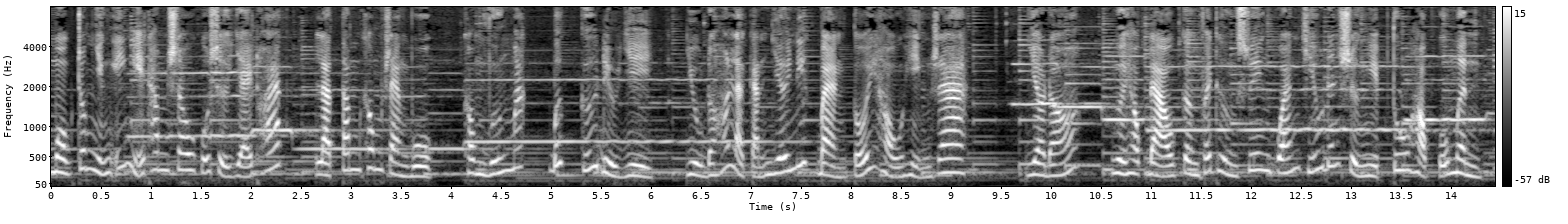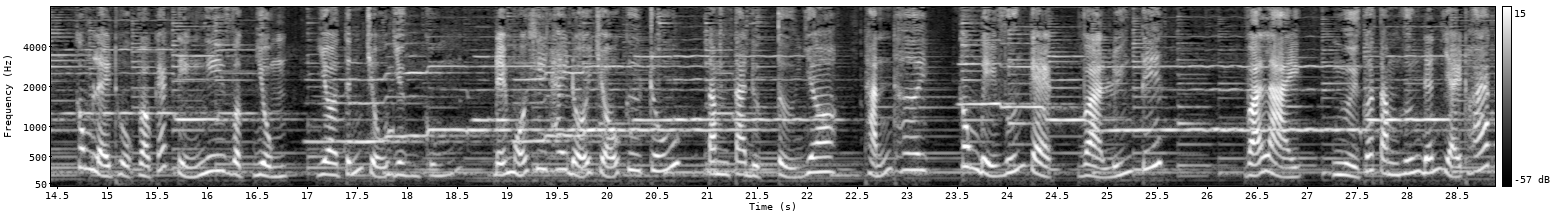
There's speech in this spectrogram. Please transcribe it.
Một trong những ý nghĩa thâm sâu của sự giải thoát là tâm không ràng buộc, không vướng mắc bất cứ điều gì, dù đó là cảnh giới niết bàn tối hậu hiện ra. Do đó, người học đạo cần phải thường xuyên quán chiếu đến sự nghiệp tu học của mình, không lệ thuộc vào các tiện nghi vật dụng do tính chủ dân cúng, để mỗi khi thay đổi chỗ cư trú, tâm ta được tự do, thảnh thơi, không bị vướng kẹt và luyến tiếc. vả lại, người có tâm hướng đến giải thoát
